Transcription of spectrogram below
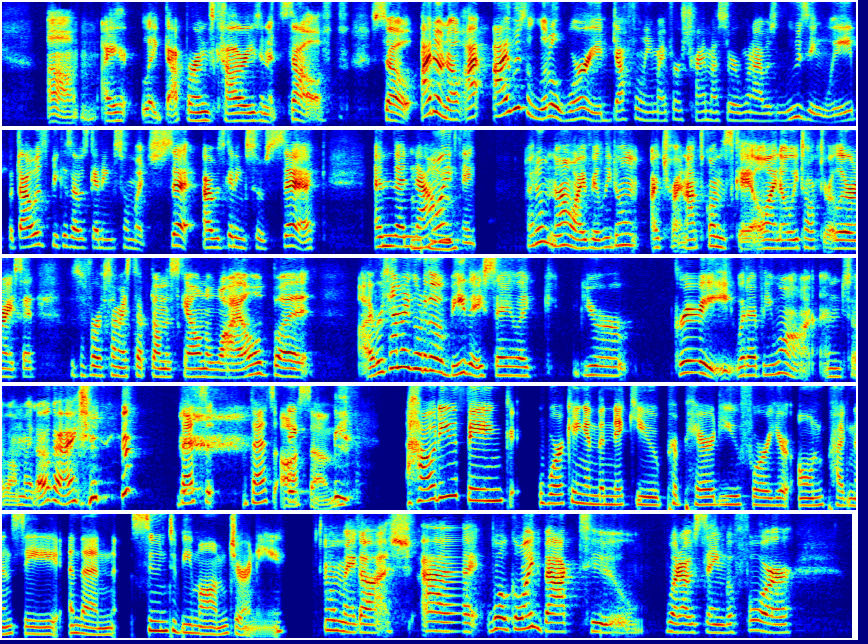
Um, I like that burns calories in itself. So I don't know. I, I was a little worried, definitely my first trimester when I was losing weight, but that was because I was getting so much sick. I was getting so sick. And then now I Mhm. think I don't know. I really don't. I try not to go on the scale. I know we talked earlier and I said this is the first time I stepped on the scale in a while, but every time I go to the OB, they say like you're great, eat whatever you want. And so I'm like, okay. that's that's awesome. How do you think working in the NICU prepared you for your own pregnancy and then soon to be mom journey? oh my gosh. Uh, well, going back to what I was saying before,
